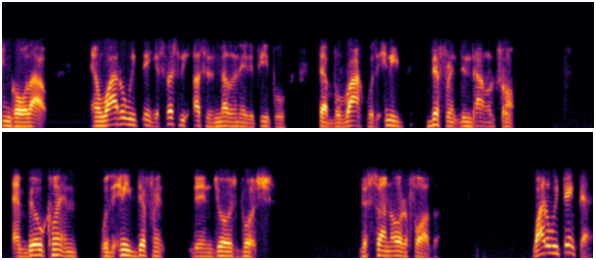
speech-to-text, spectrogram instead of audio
end goal out. And why do we think, especially us as melanated people, that Barack was any different than Donald Trump? And Bill Clinton was any different than George Bush, the son or the father? Why do we think that?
